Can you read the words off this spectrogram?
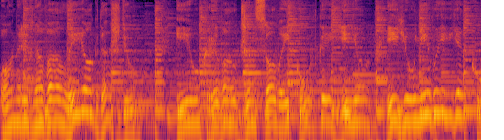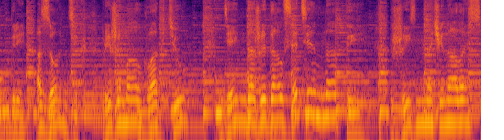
Он ревновал ее к дождю И укрывал джинсовой курткой ее Июневые кудри, а зонтик прижимал к локтю. День дожидался темноты, Жизнь начиналась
